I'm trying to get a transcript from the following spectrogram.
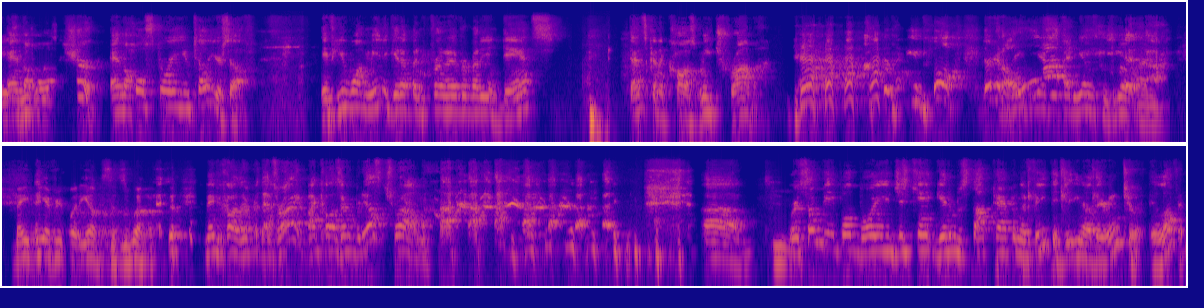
It's and the whole sure, and the whole story you tell yourself. If you want me to get up in front of everybody and dance, that's going to cause me trauma. People, they're going to love everybody it. else as well. and maybe everybody else as well. Maybe cause that's right. Might cause everybody else trauma. um, where some people, boy, you just can't get them to stop tapping their feet. They, you know, they're into it. They love it.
